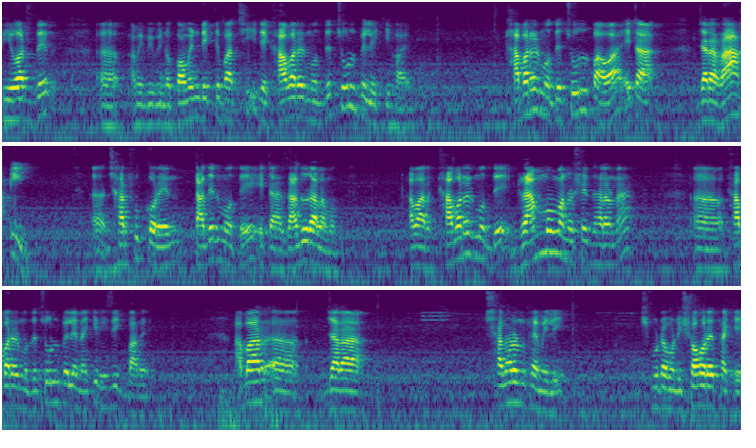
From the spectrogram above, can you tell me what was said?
ভিউয়ার্সদের আমি বিভিন্ন কমেন্ট দেখতে পাচ্ছি যে খাবারের মধ্যে চুল পেলে কি হয়? খাবারের মধ্যে চুল পাওয়া, এটা যারা রাকি ঝাড়ফুঁক করেন, তাদের মতে এটা জাদুর আলামত। আবার খাবারের মধ্যে গ্রাম্য মানুষের ধারণা খাবারের মধ্যে চুল পেলে নাকি রিজিক বাড়ে। আবার যারা সাধারণ ফ্যামিলি মোটামুটি শহরে থাকে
